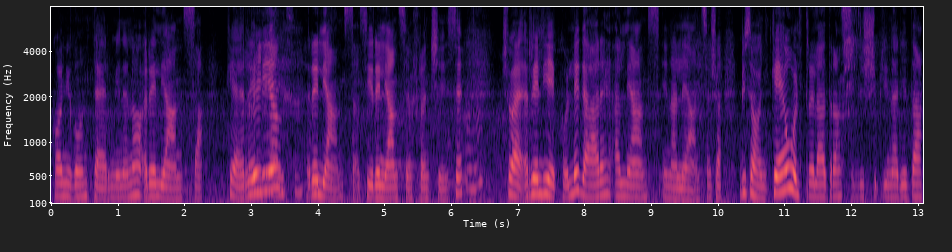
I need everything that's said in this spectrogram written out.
coniuga un termine, no? relianza, che è relie, relianza, sì, relianza in francese, uh-huh. cioè relier collegare, alliance in alleanza, cioè bisogna, che è oltre la transdisciplinarietà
